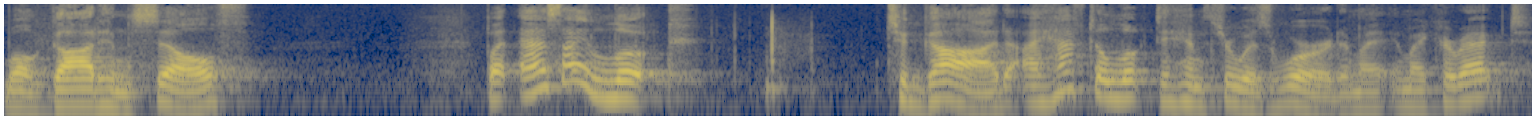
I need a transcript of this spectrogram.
Well, God Himself but as I look to God, I have to look to Him through His Word. Am I, am I correct?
